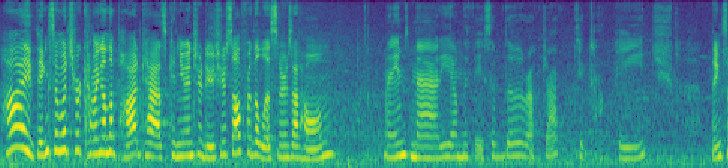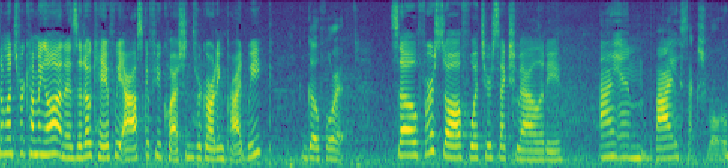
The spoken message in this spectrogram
Hi, thanks so much for coming on the podcast. Can you introduce yourself for the listeners at home? My name's Maddie. I'm the face of the Rough Draft TikTok page. Thanks so much for coming on. Is it okay if we ask a few questions regarding Pride Week? Go for it. So, first off, what's your sexuality? I am bisexual.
